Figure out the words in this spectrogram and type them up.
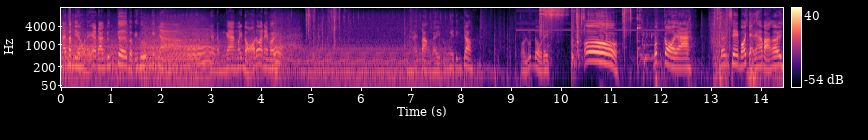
hai thanh niên hồi nãy đang đứng kê vào cái hướng cái nhà nhà nằm ngang máy đỏ đó anh em ơi. Hai tầng này không nghe tiếng chân còn lút đồ đi. Ô oh, bóp còi à. Lên xe bỏ chạy hả bạn ơi?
